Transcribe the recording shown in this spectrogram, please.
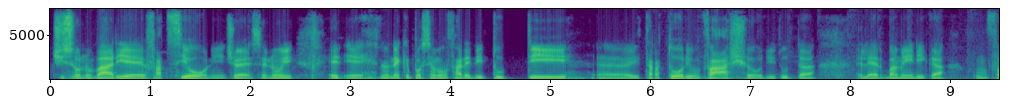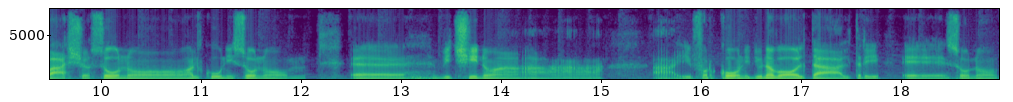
ci sono varie fazioni, cioè se noi eh, eh, non è che possiamo fare di tutti eh, i trattori un fascio, di tutta l'erba medica un fascio, sono, alcuni sono eh, vicino a, a ai forconi di una volta, altri eh, sono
